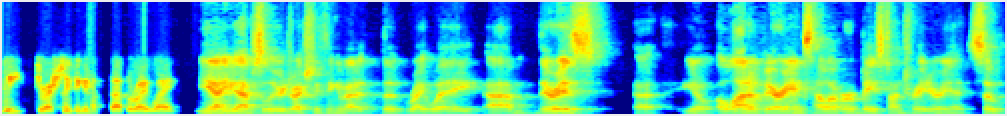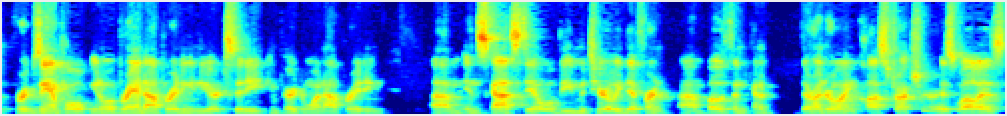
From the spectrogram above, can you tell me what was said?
we directionally thinking about that the right way? Yeah, you absolutely are directionally thinking about it the right way. Um, there is, uh, you know, a lot of variance, however, based on trade area. So, for example, you know, a brand operating in New York City compared to one operating um, in Scottsdale will be materially different, um, both in kind of their underlying cost structure as well as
